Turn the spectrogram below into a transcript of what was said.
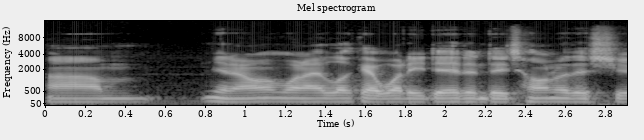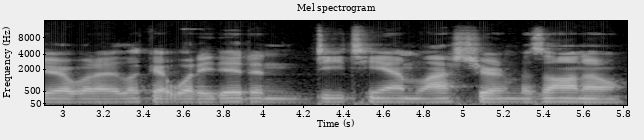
um, you know, when I look at what he did in Daytona this year, when I look at what he did in DTM last year in Misano,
